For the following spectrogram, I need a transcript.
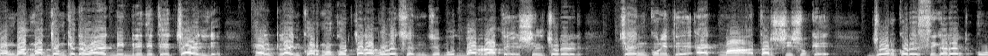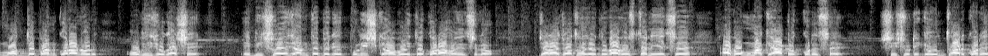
সংবাদ মাধ্যমকে দেওয়া এক বিবৃতিতে চাইল্ড হেল্পলাইন কর্মকর্তারা বলেছেন যে বুধবার রাতে শিলচরের চেংকুরিতে এক মা তার শিশুকে জোর করে সিগারেট ও মদ্যপান করানোর অভিযোগ আসে। এ বিষয়ে জানতে পেরে পুলিশকে অবহিত করা হয়েছিল। যারা যথাযথ ব্যবস্থা নিয়েছে এবং মাকে আটক করেছে, শিশুটিকে উদ্ধার করে।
